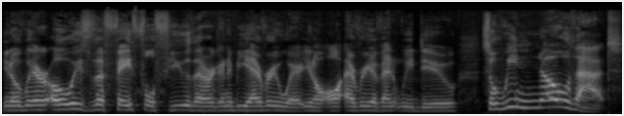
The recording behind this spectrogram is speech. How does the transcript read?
you know, there are always the faithful few that are going to be everywhere, you know, all, every event we do. So we know that.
